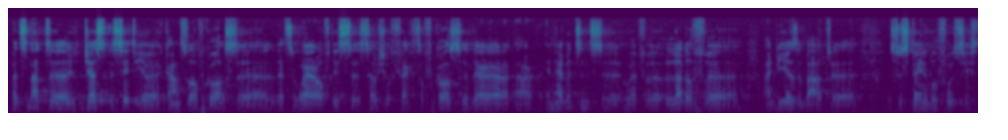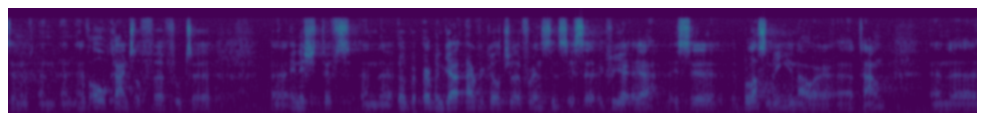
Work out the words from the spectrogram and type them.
But it's not uh, just the city uh, council, of course, uh, that's aware of these uh, social facts. Of course, uh, there are inhabitants who have a lot of ideas about sustainable food system and, and, have all kinds of food initiatives. And urban agriculture, for instance, is, yeah, is blossoming in our uh, town. And uh,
